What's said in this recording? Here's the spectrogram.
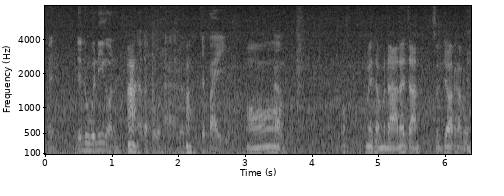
ไม่เดี๋ยวดูวันนี้ก่อนอะถ้าเขาโทรหาก็อะ จะไปอยู่อ๋อครับ โอ้ไม่ธรรมดานะอาจารย์ สุดยอดครับผม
